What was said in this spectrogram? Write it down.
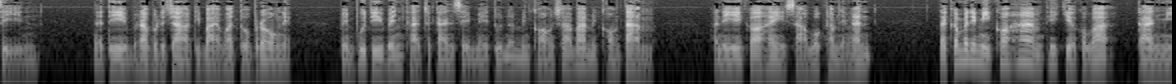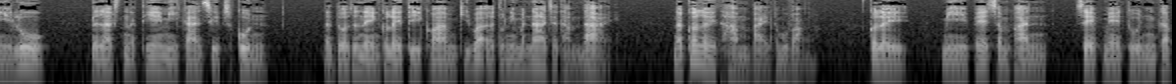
ศีลในที่พระพุทธเจ้าอธิบายว่าตัวพระองค์เนี่ยเป็นผู้ที่เว้นขาดจากการเสพเมตุนั้นเป็นของชาวบ้านเป็นของต่ำอันนี้ก็ให้สาวกทำอย่างนั้น แต่ก็ไม่ได้มีข้อห้ามที่เกี่ยวกับว่าการมีลูกในลักษณะที่ให้มีการสืบสกุล แต่ตัวท่านเองก็เลยตีความคิดว่าเออตรงนี้มันน่าจะทำได้นะก็เลยทำไปท่านผู้ฟัง ก็เลย มีเพศสัมพันธ์ เสพเมถุนกับ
